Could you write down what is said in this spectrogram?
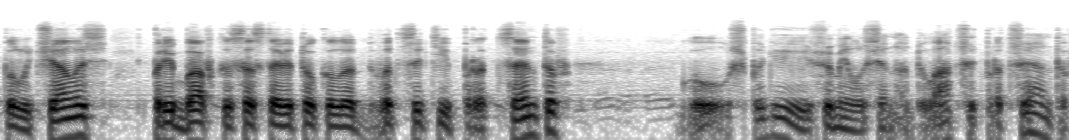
Получалось, прибавка составит около 20%. Господи, изумилась она, 20%.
